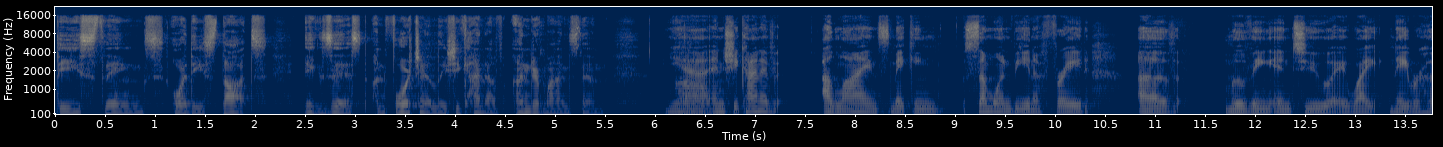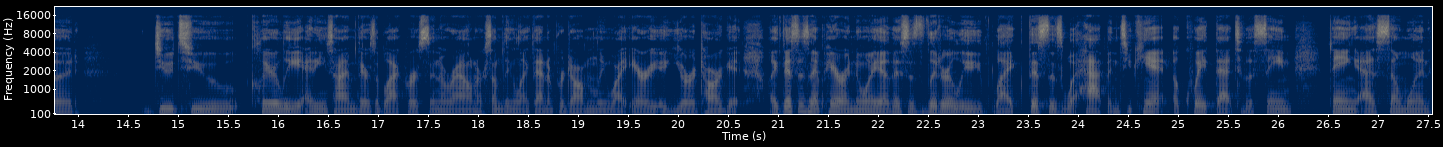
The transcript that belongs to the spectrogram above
these things or these thoughts exist. Unfortunately, she kind of undermines them. Yeah, Um, and she kind of aligns making someone being afraid of moving into a white neighborhood due to clearly anytime there's a black person around or something like that in a predominantly white area, you're a target. Like, this isn't paranoia. This is literally like, this is what happens. You can't equate that to the same thing as someone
